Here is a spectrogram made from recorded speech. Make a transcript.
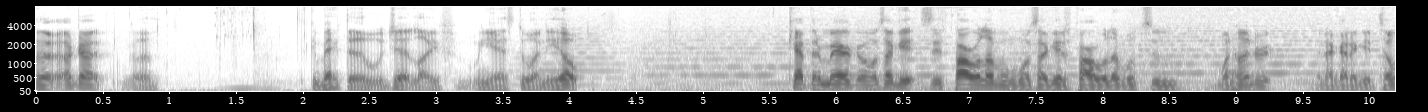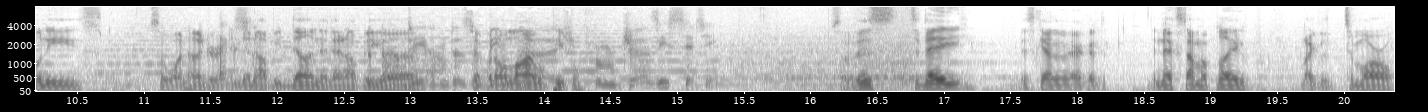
Uh, I got uh, get back to Jet Life when you asked, do I need help? Captain America, once I get his power level, once I get his power level to 100, then I gotta get Tony's to 100, and then I'll be done, and then I'll be uh, jumping online with people. from Jersey City. So this today, this Captain America. The next time I play, like tomorrow,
